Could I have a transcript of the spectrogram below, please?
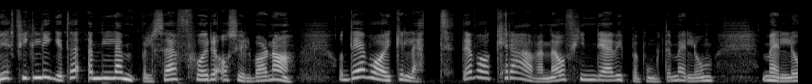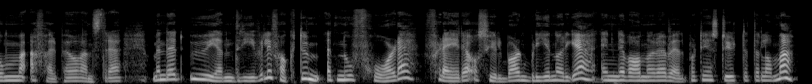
Vi fikk ligge til en lempelse for asylbarna. Og det var ikke lett. Det var krevende å finne det vippepunktet mellom, mellom Frp og Venstre. Men det er et ugjendrivelig faktum at nå får det flere asylbarn bli i Norge enn det var når Arbeiderpartiet styrte dette landet.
